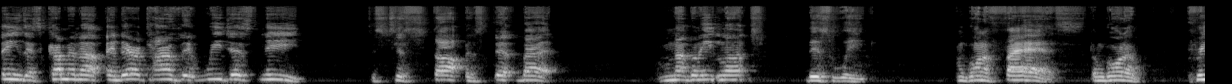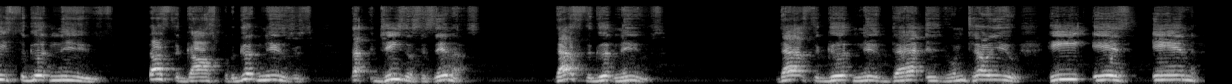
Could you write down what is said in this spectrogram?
thing that's coming up. And there are times that we just need to just stop and step back. I'm not going to eat lunch this week. I'm going to fast. I'm going to preach the good news. That's the gospel. The good news is that Jesus is in us. That's the good news. That's the good news. That is, I'm telling you, He is in.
